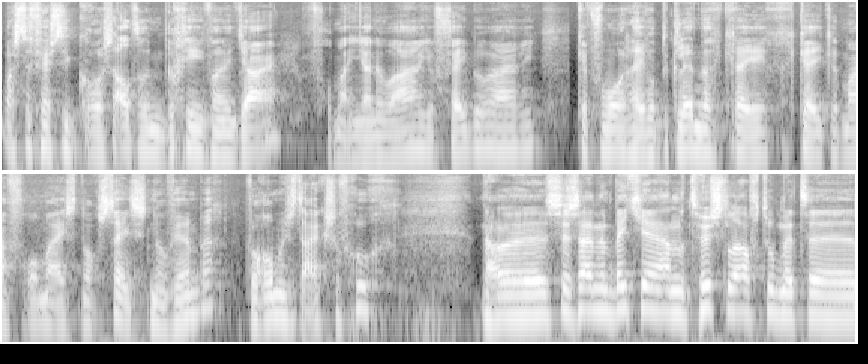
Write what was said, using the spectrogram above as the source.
was de vestingcross altijd in het begin van het jaar. Volgens mij in januari of februari. Ik heb vanmorgen even op de kalender gekeken, maar volgens mij is het nog steeds november. Waarom is het eigenlijk zo vroeg? Nou, ze zijn een beetje aan het husselen af en toe met, uh,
